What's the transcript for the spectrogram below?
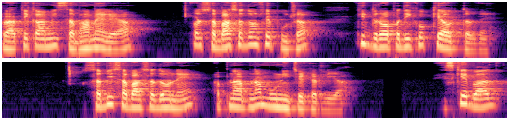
प्रातिकामी सभा में गया और सभासदों से पूछा कि द्रौपदी को क्या उत्तर दें। सभी सभासदों ने अपना अपना मुँह नीचे कर लिया। इसके बाद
